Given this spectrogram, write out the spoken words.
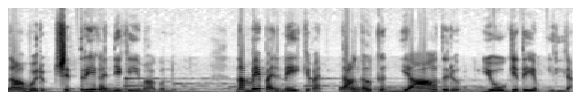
നാം ഒരു ക്ഷത്രിയ കന്യകയുമാകുന്നു നമ്മെ പരിണയിക്കുവാൻ താങ്കൾക്ക് യാതൊരു യോഗ്യതയും ഇല്ല.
